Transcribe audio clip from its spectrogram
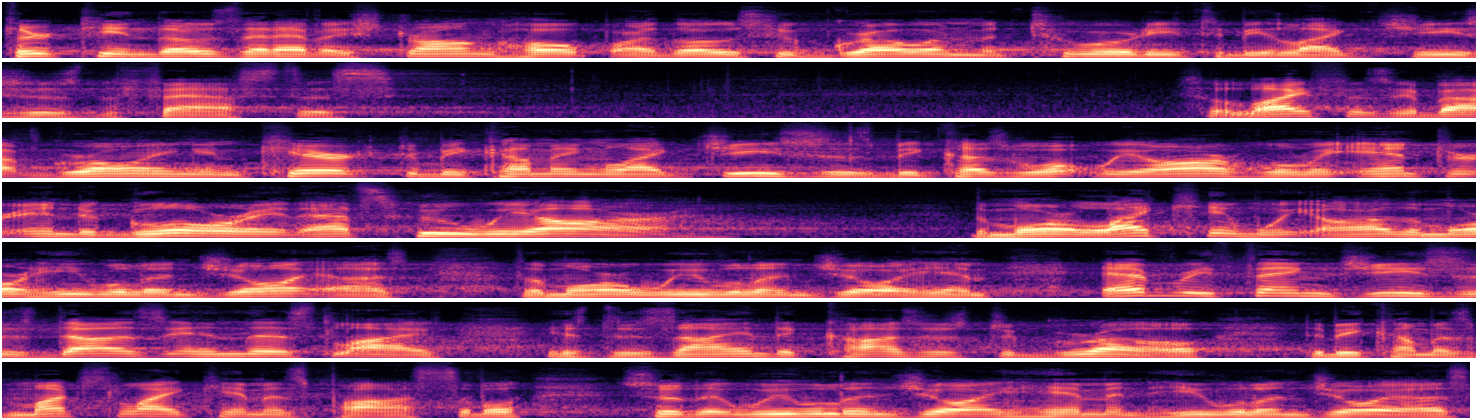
13 Those that have a strong hope are those who grow in maturity to be like Jesus the fastest. So life is about growing in character, becoming like Jesus, because what we are when we enter into glory, that's who we are. The more like Him we are, the more He will enjoy us, the more we will enjoy Him. Everything Jesus does in this life is designed to cause us to grow, to become as much like Him as possible, so that we will enjoy Him and He will enjoy us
